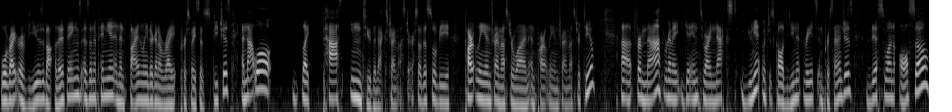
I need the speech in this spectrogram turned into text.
We'll write reviews about other things as an opinion, and then finally they're going to write persuasive speeches, and that will like pass into the next trimester. So this will be partly in trimester one and partly in trimester two. Uh, for math, we're going to get into our next unit, which is called unit rates and percentages. This one also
